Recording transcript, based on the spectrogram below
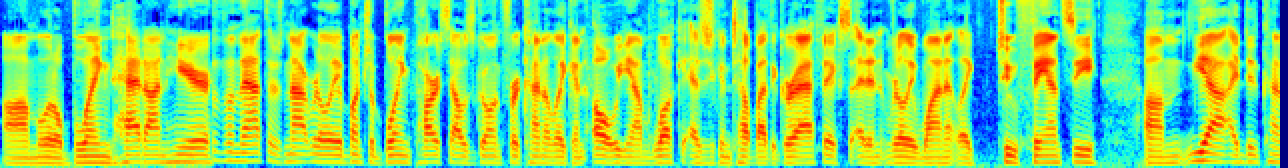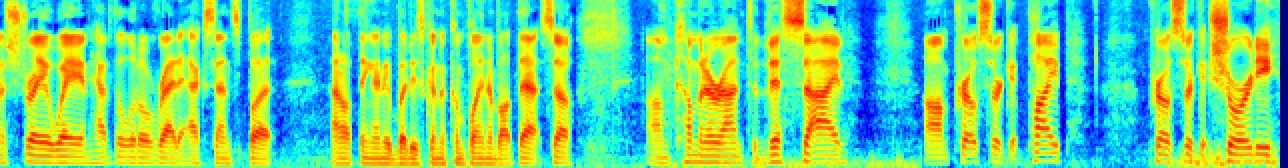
Um, a little blinged head on here. Other than that, there's not really a bunch of bling parts. I was going for kind of like an OEM look, as you can tell by the graphics. I didn't really want it like too fancy. Um, yeah, I did kind of stray away and have the little red accents, but I don't think anybody's gonna complain about that. So I'm um, coming around to this side, um, Pro Circuit pipe, Pro Circuit shorty,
